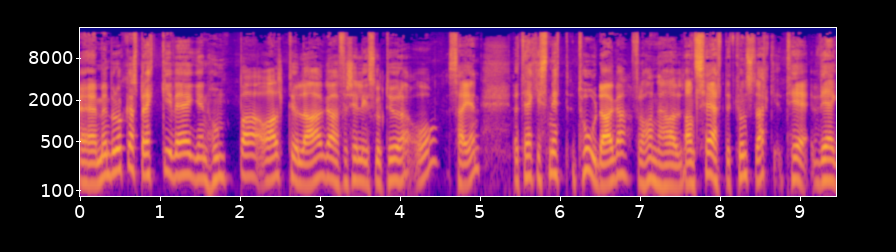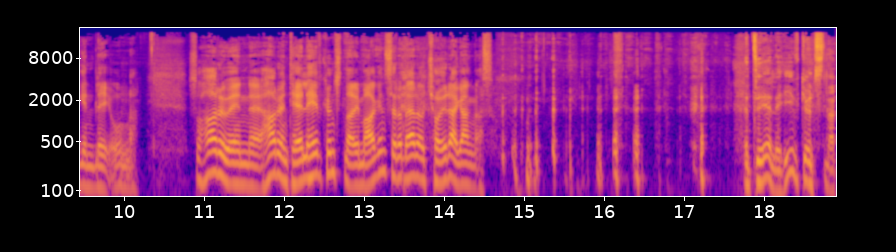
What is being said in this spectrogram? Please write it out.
Eh, men bruker sprekker i veien, humper og alt til å lage forskjellige skulpturer. Og, sier en, det tar i snitt to dager fra han har lansert et kunstverk, til veien blir ordna. Så har du en, har en telehivkunstner i magen, så er det bare å kjøre i gang, altså. Telehivkunstner.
